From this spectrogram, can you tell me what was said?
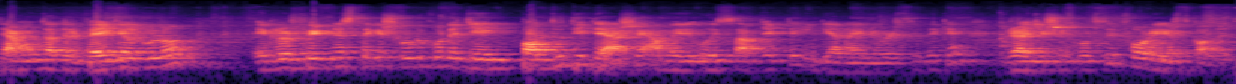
তেমন তাদের ভেহিকেলগুলো এগুলোর ফিটনেস থেকে শুরু করে যে পদ্ধতিতে আসে, আমি ওই সাবজেক্টে ইন্ডিয়ানা ইউনিভার্সিটি থেকে গ্র্যাজুয়েশন করছি ফোর ইয়ার্স কলেজ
